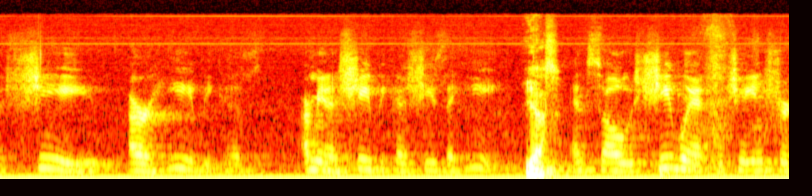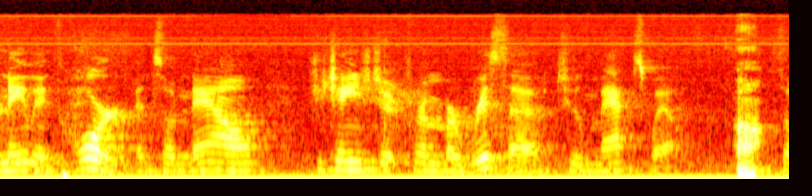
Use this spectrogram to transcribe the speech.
a she or he because, I mean, a she because she's a he. Yes. And so she went and changed her name in court, and so now she changed it from Marissa to Maxwell. Ah. So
